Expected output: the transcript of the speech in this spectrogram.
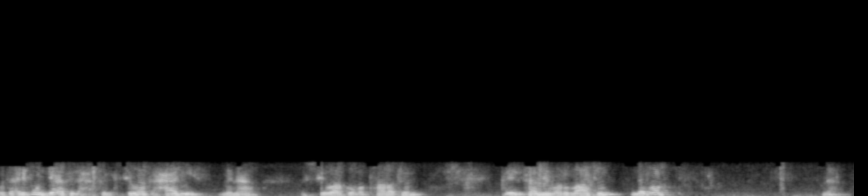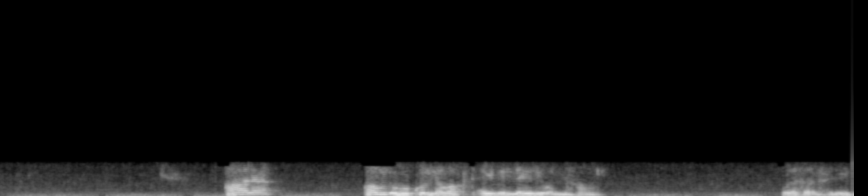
وتعرفون جاء في السواك أحاديث منها السواك مطهرة للفم مرضاة للرب نعم. قال قوله كل وقت أي بالليل والنهار. وذكر الحديث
